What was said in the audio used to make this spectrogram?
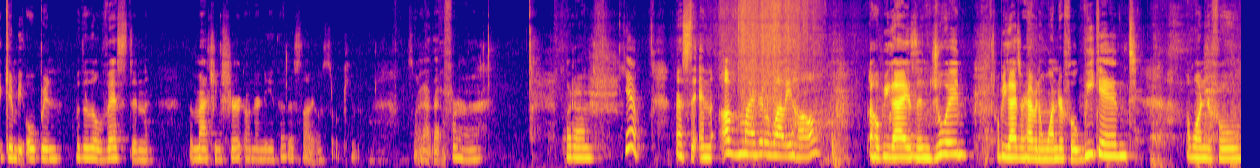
It can be open with a little vest and the matching shirt underneath. I just thought it was so cute. So I got that for her. But um, yeah, that's the end of my little Wally haul. I hope you guys enjoyed. Hope you guys are having a wonderful weekend, a wonderful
